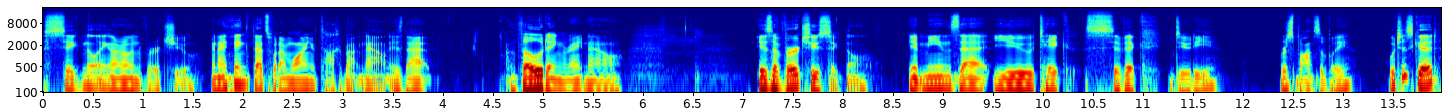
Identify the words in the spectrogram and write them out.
signaling our own virtue. And I think that's what I'm wanting to talk about now is that voting right now is a virtue signal. It means that you take civic duty responsibly, which is good,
